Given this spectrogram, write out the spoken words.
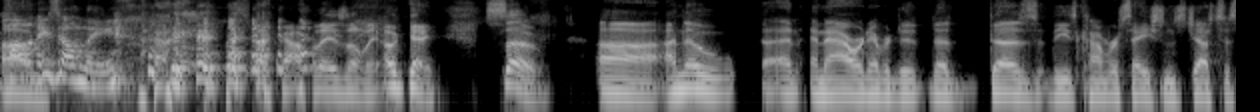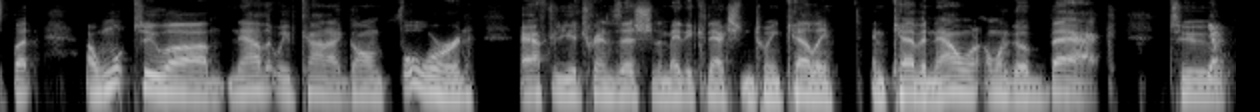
Holidays um, only. holidays only. Okay, so uh, I know an, an hour never do, do, does these conversations justice, but I want to uh, now that we've kind of gone forward after you transitioned and made the connection between Kelly and Kevin. Now I want, I want to go back to yep.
